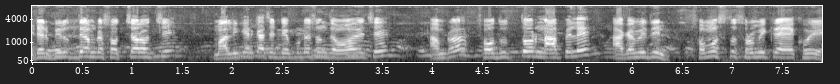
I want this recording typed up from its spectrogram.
এটার বিরুদ্ধে আমরা সোচ্চার হচ্ছি। মালিকের কাছে ডেপুটেশন দেওয়া হয়েছে। আমরা সদুত্তর না পেলে আগামী দিন সমস্ত শ্রমিকরা এক হয়ে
